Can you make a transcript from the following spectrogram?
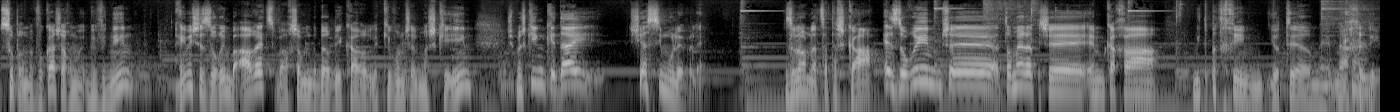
סופר מבוקש, אנחנו מבינים. האם יש אזורים בארץ, ועכשיו נדבר בעיקר לכיוון של משקיעים, שמשקיעים כדאי שישימו לב אליהם. זה לא המלצת השקעה, אזורים שאת אומרת שהם ככה מתפתחים יותר מאחרים.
